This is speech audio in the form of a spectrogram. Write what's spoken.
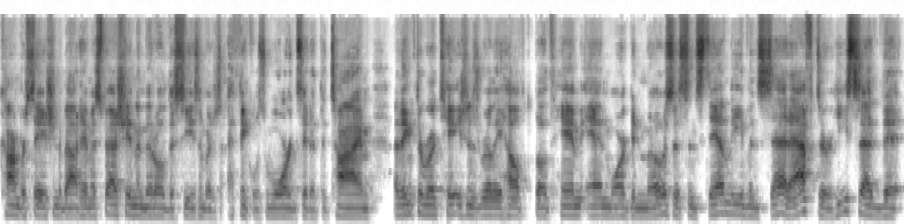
conversation about him, especially in the middle of the season, which I think was warranted at the time. I think the rotations really helped both him and Morgan Moses. And Stanley even said after he said that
